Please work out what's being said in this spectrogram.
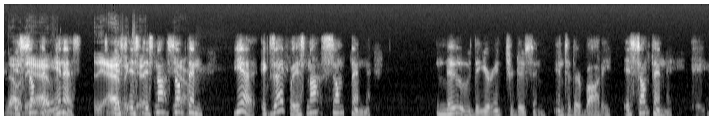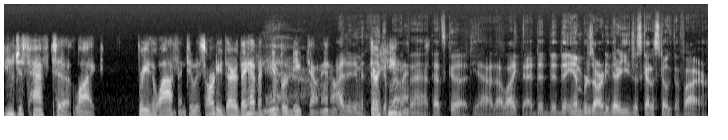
no, it's something in us the advocate, it's, it's, it's not something yeah exactly it's not something new that you're introducing into their body it's something you just have to like breathe life into. It's already there. They have an yeah. ember deep down in them. I didn't even They're think human. about that. That's good. Yeah, I like that. The, the the ember's already there. You just got to stoke the fire.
